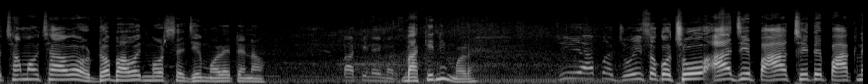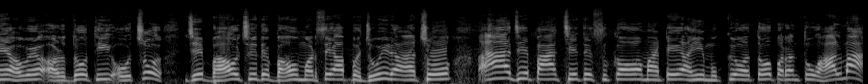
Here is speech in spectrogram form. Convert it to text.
ઓછામાં ઓછા હવે અડધો ભાવ જ મળશે જે મળે તેનો. બાકી નહીં મળે બાકી નહીં મળે. જી આપ જોઈ શકો છો, આ જે પાક છે તે પાકને હવે અડધોથી ઓછો જે ભાવ છે તે ભાવ મળશે આપ જોઈ રહ્યા છો. આ જે પાક છે તે સુકાવવા માટે અહીં મૂક્યો હતો, પરંતુ હાલમાં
